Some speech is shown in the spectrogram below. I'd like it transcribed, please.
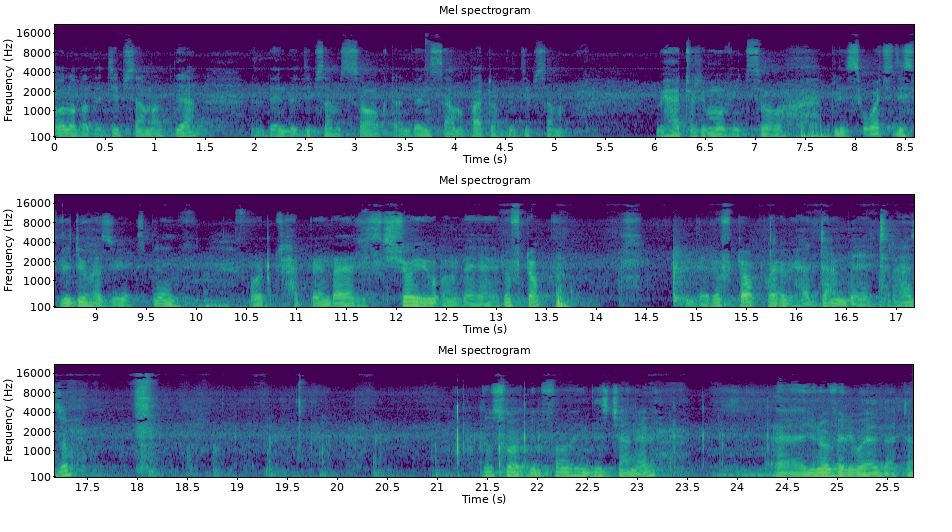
all over the gypsum up there. And then the gypsum soaked and then some part of the gypsum, we had to remove it. So please watch this video as we explain what happened. I'll show you on the rooftop. The rooftop where we had done the terrazzo. Those who have been following this channel, uh, you know very well that uh,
